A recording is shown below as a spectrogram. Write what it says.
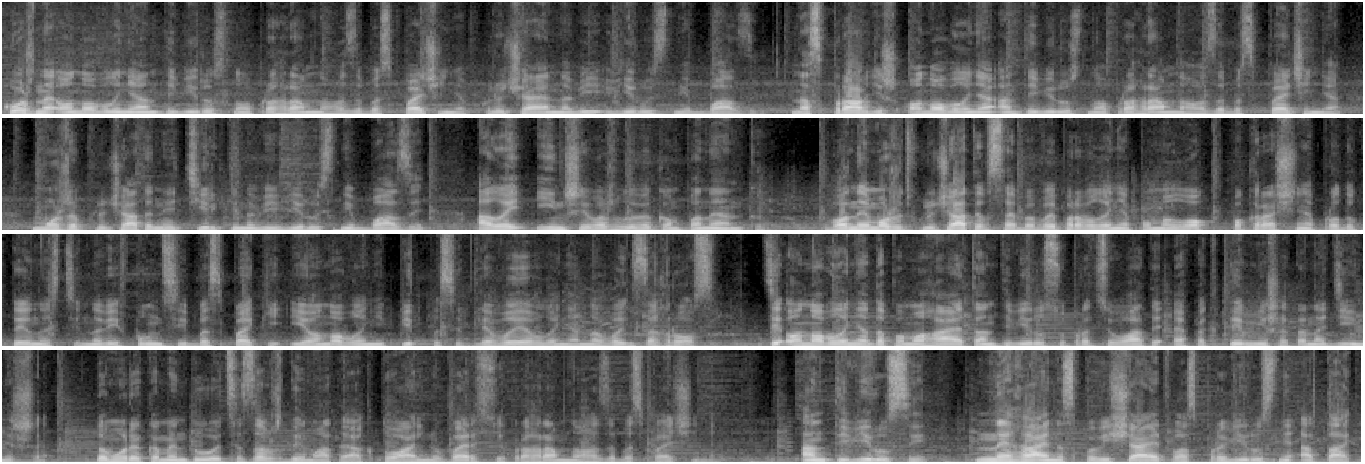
Кожне оновлення антивірусного програмного забезпечення включає нові вірусні бази. Насправді ж, оновлення антивірусного програмного забезпечення може включати не тільки нові вірусні бази, але й інші важливі компоненти. Вони можуть включати в себе виправлення помилок, покращення продуктивності, нові функції безпеки і оновлені підписи для виявлення нових загроз. Ці оновлення допомагають антивірусу працювати ефективніше та надійніше, тому рекомендується завжди мати актуальну версію програмного забезпечення. Антивіруси негайно сповіщають вас про вірусні атаки.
